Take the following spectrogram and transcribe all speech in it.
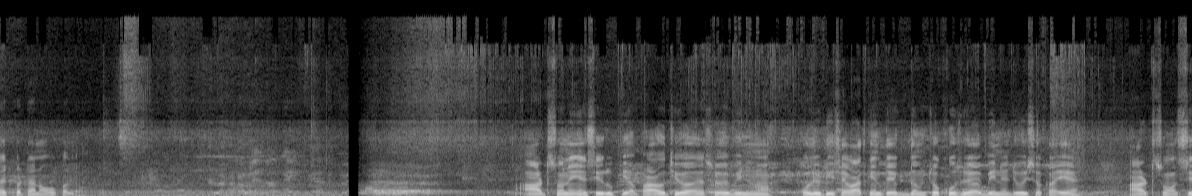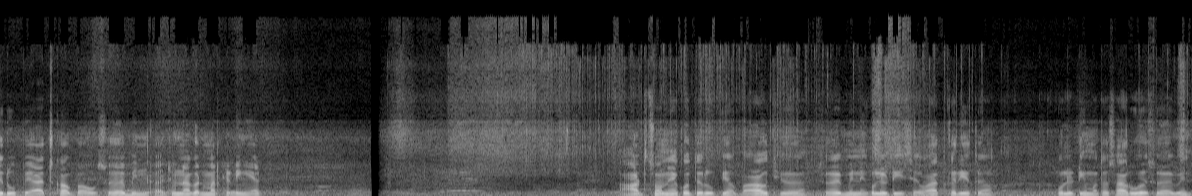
62 કટના ઓકલો 880 રૂપિયા ભાવ થયો આ સોયાબીનનો ક્વોલિટી સે વાત કે તો एकदम ચોખું છે આબીને જોઈ શકાય એ 880 રૂપિયા આજકા ભાવ સોયાબીન કાજુનગર માર્કેટિંગ યાર્ડ आठ सौ ने इकोतेर रुपया भाव थे सोयाबीन क्वॉलिटी से बात करिए तो क्वॉलिटी में तो सारूँ है सोयाबीन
